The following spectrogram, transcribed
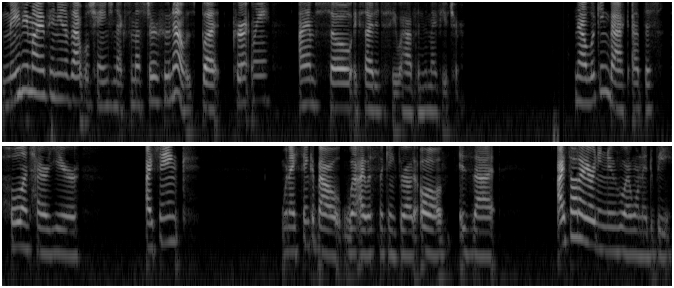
Maybe my opinion of that will change next semester, who knows? But currently, I am so excited to see what happens in my future. Now, looking back at this whole entire year, I think when I think about what I was thinking throughout it all, is that I thought I already knew who I wanted to be.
